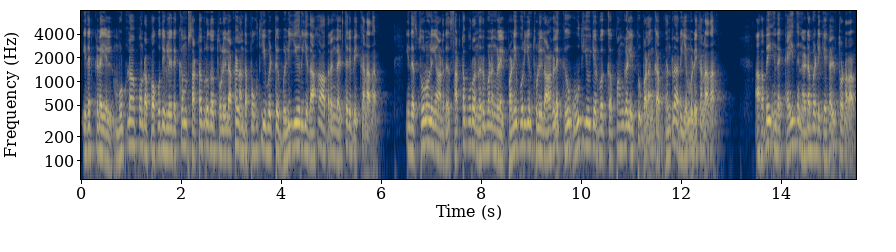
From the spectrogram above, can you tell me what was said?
இதற்கிடையில் முட்லா போன்ற பகுதிகளில் இருக்கும் சட்டவிரோத தொழிலாளர்கள் அந்த பகுதியை விட்டு வெளியேறியதாக ஆதாரங்கள் தெரிவிக்கிறது இந்த சூழ்நிலையானது சட்டப்பூர்வ நிறுவனங்களில் பணிபுரியும் தொழிலாளர்களுக்கு ஊதிய உயர்வுக்கு பங்களிப்பு வழங்கும் என்று அறிய முடிகிறது ஆகவே இந்த கைது நடவடிக்கைகள் தொடரும்.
